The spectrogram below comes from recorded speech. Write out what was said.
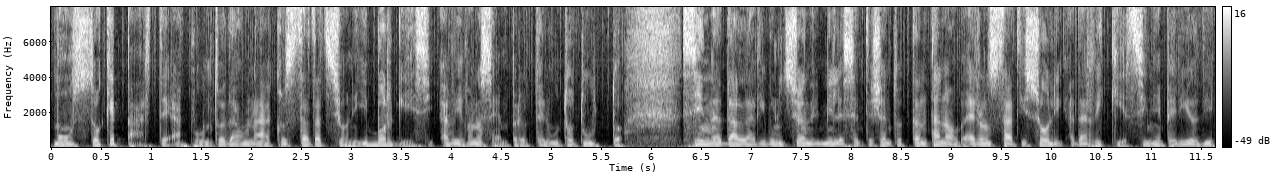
Musto, che parte appunto da una constatazione. I borghesi avevano sempre ottenuto tutto. Sin dalla rivoluzione del 1789 erano stati soli ad arricchirsi nei periodi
